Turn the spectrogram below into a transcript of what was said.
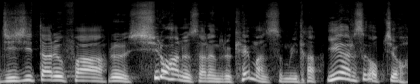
디지털화를 싫어하는 사람들이 꽤 많습니다. 이해할 수가 없죠.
